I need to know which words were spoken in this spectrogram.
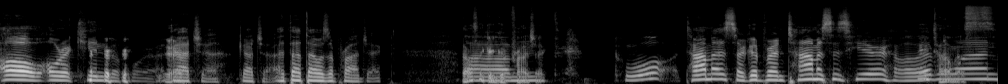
Oh, or Akin before. Yeah. Gotcha, gotcha. I thought that was a project. That sounds like a Um, good project. Cool. Thomas, our good friend Thomas is here. Hello, Hey, Thomas.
